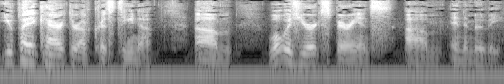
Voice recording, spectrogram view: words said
you play a character of Christina. Um, what was your experience um, in the movie?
